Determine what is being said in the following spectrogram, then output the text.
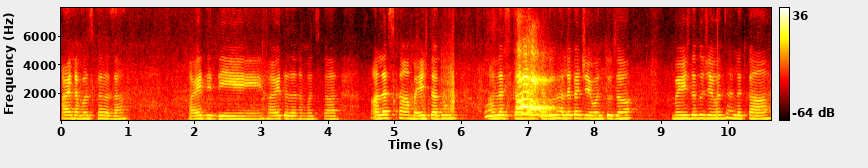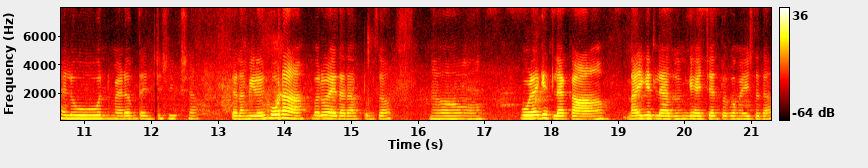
हाय नमस्कार दादा. हाय दीदी. हाय दादा नमस्कार. आलास का महेश दादू? आलास का महेश दादू? झालं का जेवण तुझं? महेश दादू जेवण झालं का? हॅलो मॅडम त्यांची शिक्षा. त्याला मिळेल हो ना बरोबर आहे दादा तुमचं. गोळ्या घेतल्या का? नाही घेतल्या अजून घ्यायच्या आहेत बघा महेश दादा.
